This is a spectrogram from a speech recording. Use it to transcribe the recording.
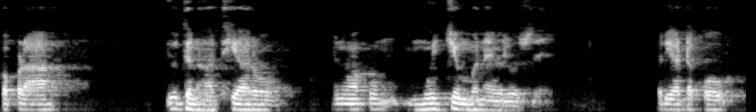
કપડાં, યુદ્ધના હથિયારો, એનું આખું મ્યુઝિયમ બનાવેલું છે. પર્યટકો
